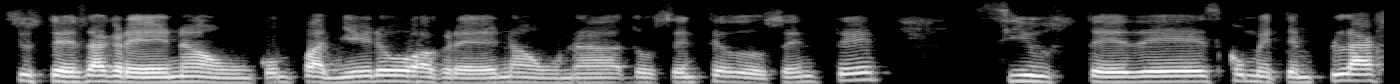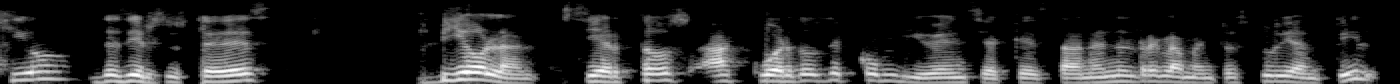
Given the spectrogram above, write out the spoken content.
si ustedes agreden a un compañero agreden a una docente o docente, si ustedes cometen plagio, es decir, si ustedes violan ciertos acuerdos de convivencia que están en el reglamento estudiantil,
